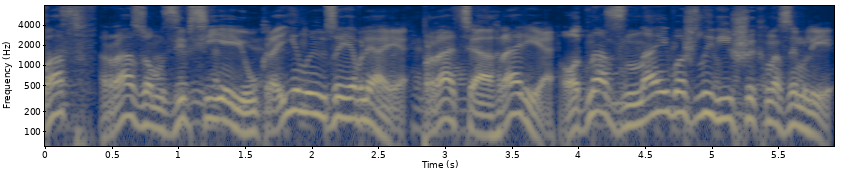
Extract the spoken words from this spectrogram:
БАСФ разом зі всією Україною заявляє, праця аграрія одна з найважливіших на землі.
